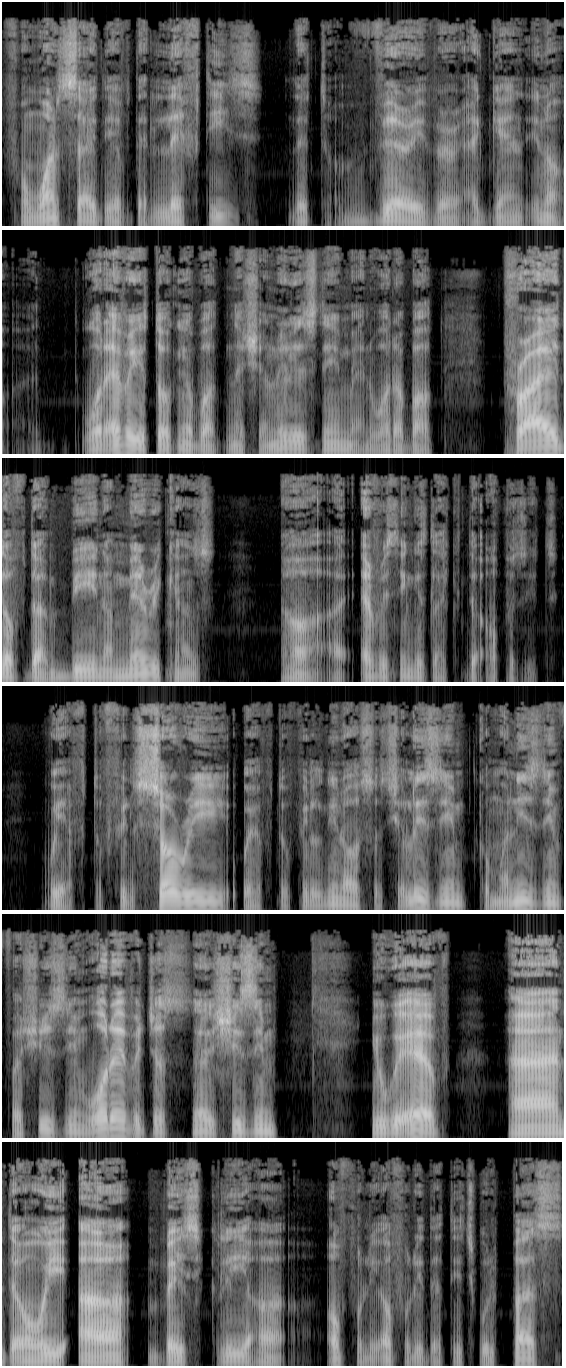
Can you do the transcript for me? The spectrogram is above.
from one side they have the lefties that are very, very against, you know, whatever you're talking about nationalism and what about pride of the being Americans uh, everything is like the opposite. We have to feel sorry. We have to feel, you know, socialism, communism, fascism, whatever, just uh, schism you have, and we are basically, uh, hopefully, hopefully that it will pass.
